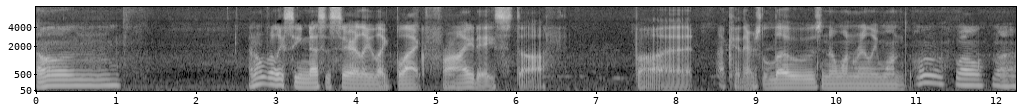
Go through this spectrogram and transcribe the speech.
um, I don't really see necessarily like Black Friday stuff, but okay, there's Lowe's. No one really wants. Oh, well, uh,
